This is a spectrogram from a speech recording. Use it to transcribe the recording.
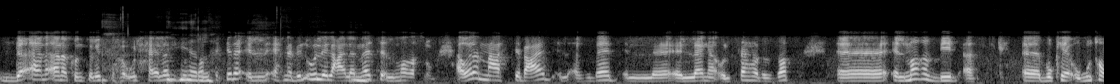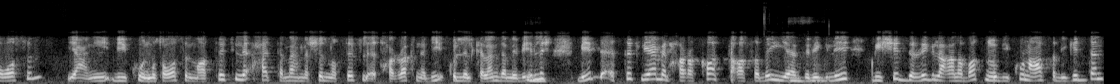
ده أنا أنا كنت لسه هقول حالا بالظبط كده. إحنا بنقول العلامات المغص اولا مع استبعاد الأسباب اللي أنا قلتها بالظبط. آه المغص بيبقى آه بكاؤه متواصل يعني بيكون متواصل مع الطفل حتى مهما شلنا الطفل اتحركنا بيه كل الكلام ده ما بيقلش. بيبدأ الطفل يعمل حركات عصبية برجليه بيشد الرجل على بطنه وبيكون عصبي جدا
